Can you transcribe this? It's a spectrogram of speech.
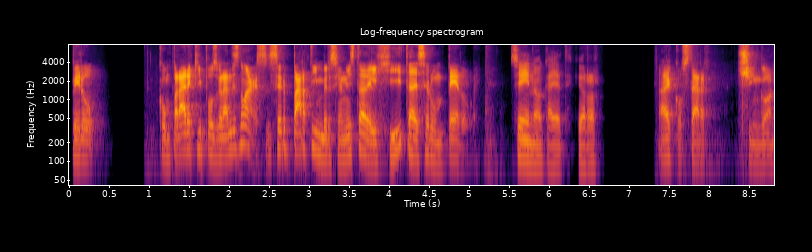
Pero comprar equipos grandes, no, es ser parte inversionista del hit ha de ser un pedo, güey. Sí, no, cállate, qué horror. Ha de costar chingón.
